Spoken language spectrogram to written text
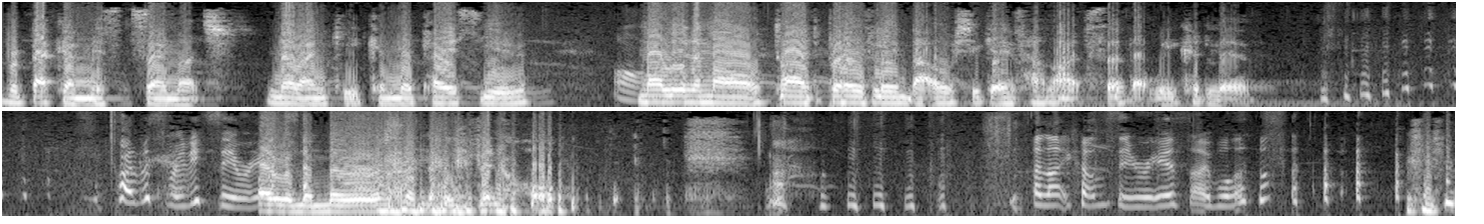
Rebecca missed so much. No Anki can replace you. Oh, Molly the Mole died bravely in battle. She gave her life so that we could live. I was really serious. Oh, the mole and the living hole. I like how serious I was.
